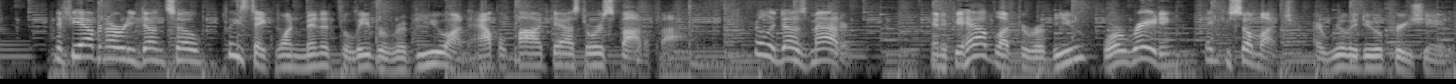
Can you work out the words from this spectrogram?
And if you haven't already done so, please take one minute to leave a review on Apple Podcast or Spotify. It really does matter. And if you have left a review or rating, thank you so much. I really do appreciate it.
